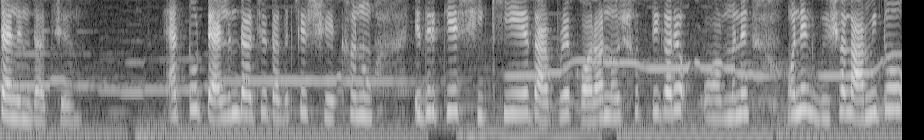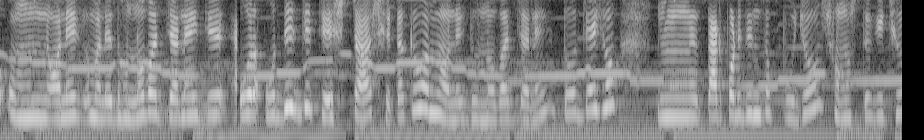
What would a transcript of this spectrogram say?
ট্যালেন্ট আছে। এত ট্যালেন্ট আছে তাদেরকে শেখানো এদেরকে শিখিয়ে তারপরে করানো সত্যিকারে মানে অনেক বিশাল। আমি তো অনেক মানে ধন্যবাদ জানাই যে ওদের যে চেষ্টা, সেটাকেও আমি অনেক ধন্যবাদ জানাই। তো যাই হোক তারপরের দিন তো পুজো, সমস্ত কিছু।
